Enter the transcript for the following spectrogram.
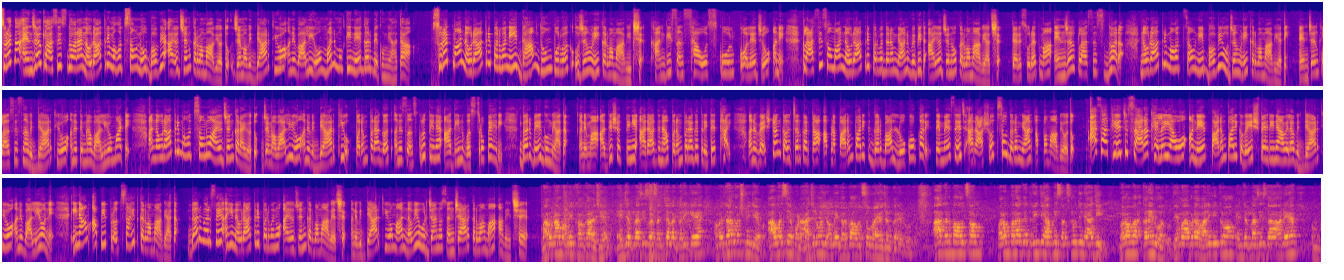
સુરતના Angel classes દ્વારા નવરાત્રિ મહોત્સવનું ભવ્ય આયોજન કરવામાં આવ્યું હતું, જેમાં વિદ્યાર્થીઓ અને વાલીઓ મન મૂકીને ગરબે ઘૂમ્યા હતા. સુરતમાં નવરાત્રિ પર્વની ધામધૂમપૂર્વક ઉજવણી કરવામાં આવી છે. ખાનગી સંસ્થાઓ, સ્કૂલ, કોલેજો અને ક્લાસીસોમાં નવરાત્રી પર્વ દરમિયાન વિવિધ આયોજનો કરવામાં આવ્યા છે. ત્યારે સુરતમાં એન્જલ ક્લાસીસ દ્વારા નવરાત્રિ મહોત્સવની ભવ્ય ઉજવણી કરવામાં આવી હતી. એન્જલ ક્લાસીસના વિદ્યાર્થીઓ અને તેમના વાલીઓ માટે આ નવરાત્રિ મહોત્સવનું આયોજન કરાયું હતું, જેમાં વાલીઓ અને વિદ્યાર્થીઓ પરંપરાગત અને સંસ્કૃતિને આધીન વસ્ત્રો પહેરી ગરબે ઘૂમ્યા હતા અને મા આદ્યશક્તિની આરાધના પરંપરાગત રીતે થાય અને વેસ્ટર્ન કલ્ચર કરતા આપણા પારંપરિક ગરબા લોકો કરે તે મેસેજ આ રાસોત્સવ દરમિયાન આપવામાં આવ્યો હતો. આ સાથે જ સારા ખેલૈયાઓ અને પારંપરિક વેશ પહેરીને આવેલા વિદ્યાર્થીઓ અને વાલીઓને ઇનામ આપી પ્રોત્સાહિત કરવામાં આવ્યા હતા. દર વર્ષે અહીં નવરાત્રિ પર્વનું આયોજન કરવામાં આવે છે અને વિદ્યાર્થીઓમાં નવી ઉર્જાનો સંચાર કરવામાં આવે છે. મારું નામ અમિત ખંખાળ છે. એન્જલ ક્લાસીસના સંચાલક તરીકે અમે દર વર્ષની જેમ આ વર્ષે પણ આજ અમે ગરબા ઉત્સવનું આયોજન કરેલું હતું. આ ગરબા ઉત્સવ પરંપરાગત રીતે આપણી સંસ્કૃતિને આધીન બરાબર કરેલું હતું. તેમાં આપણા વાલી મિત્રો એન્જલ ક્લાસીસના અને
